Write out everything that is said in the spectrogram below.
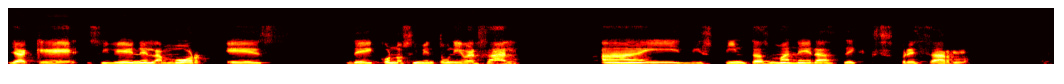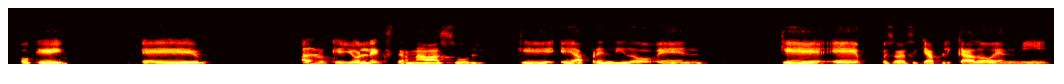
ya que si bien el amor es de conocimiento universal, hay distintas maneras de expresarlo. ¿ok? Eh, algo que yo le externaba a Azul, que he aprendido en, que he, pues ahora sí que aplicado en mi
